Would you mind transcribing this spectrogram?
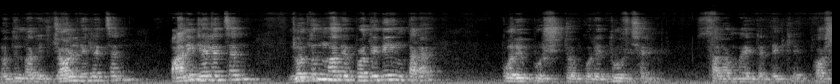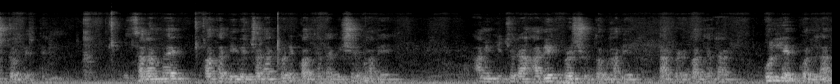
নতুনভাবে জল ঢেলেছেন, পানি ঢেলেছেন, নতুনভাবে প্রতিদিন তারা পরিপুষ্ট করে তুলছেন। সালাম ভাই এটা দেখলে কষ্ট পেতেন। সালাম ভাইয়ের কথা বিবেচনা করে কথাটা বিশেষভাবে আমি কিছুটা আবেগপ্রসূত ভাবে তারপরে কথাটা উল্লেখ করলাম।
